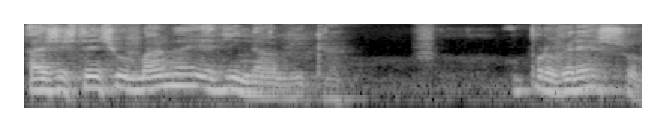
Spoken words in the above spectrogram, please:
A existência humana é dinâmica. O progresso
